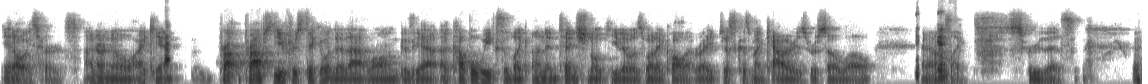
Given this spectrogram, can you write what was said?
it always hurts. I don't know. I can't. Pro- props to you for sticking with it that long, because yeah, a couple weeks of like unintentional keto is what I call it, right? Just because my calories were so low, and I was like, screw this.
